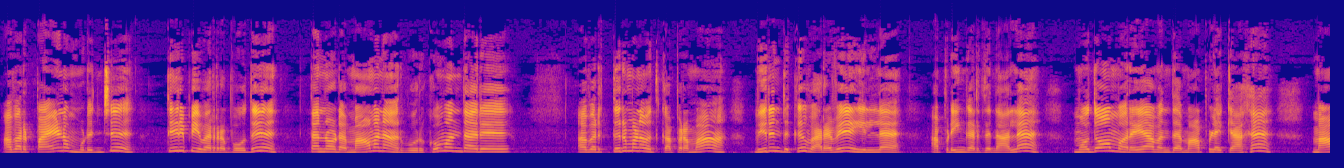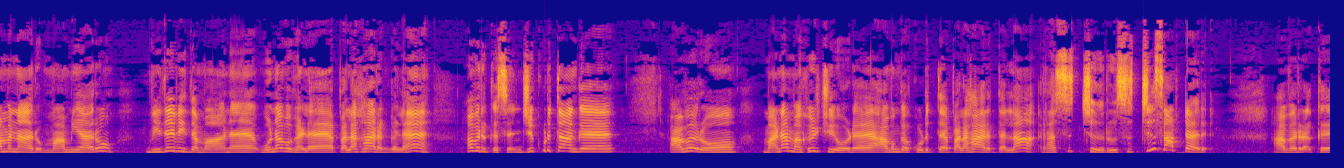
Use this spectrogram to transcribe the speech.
அவர் பயணம் முடிஞ்சு திருப்பி வர்றபோது தன்னோட மாமனார் ஊருக்கும் வந்தார். அவர் திருமணத்துக்கு அப்புறமா விருந்துக்கு வரவே இல்லை அப்படிங்கிறதுனால மொத முறையாக வந்த மாப்பிள்ளைக்காக மாமனாரும் மாமியாரும் விதவிதமான உணவுகளை பலகாரங்களை அவருக்கு செஞ்சு கொடுத்தாங்க. அவரும் மன மகிழ்ச்சியோட அவங்க கொடுத்த பலகாரத்தெல்லாம் ரசித்து ருசித்து சாப்பிட்டாரு. அவருக்கு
